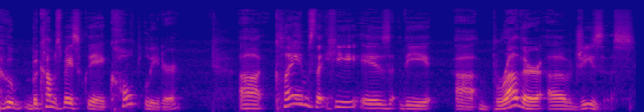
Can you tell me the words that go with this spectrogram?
who becomes basically a cult leader, uh, claims that he is the uh, brother of Jesus.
